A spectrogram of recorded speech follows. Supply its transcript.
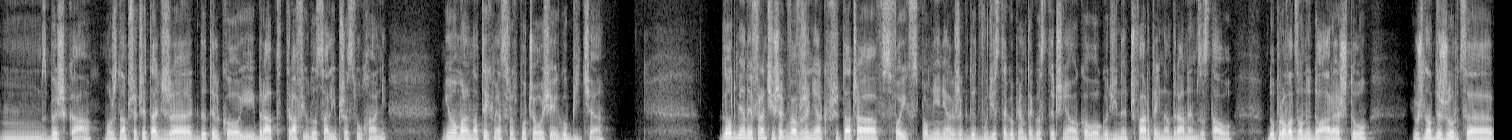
mm, Zbyszka, można przeczytać, że gdy tylko jej brat trafił do sali przesłuchań, nieomal natychmiast rozpoczęło się jego bicie. Dla odmiany Franciszek Wawrzyniak przytacza w swoich wspomnieniach, że gdy 25 stycznia około godziny 4 nad ranem został doprowadzony do aresztu. Już na dyżurce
